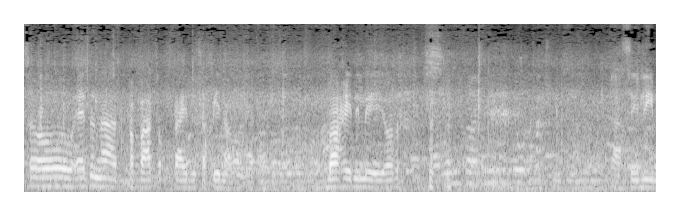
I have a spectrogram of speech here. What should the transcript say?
So, eto na, papasok tayo sa pinaka bahay ni Mayor. ah, si Lim.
